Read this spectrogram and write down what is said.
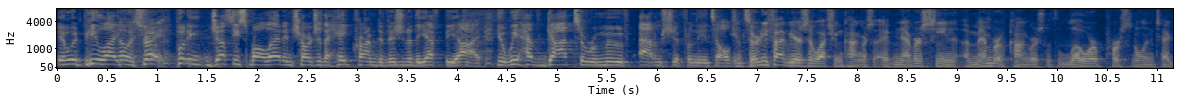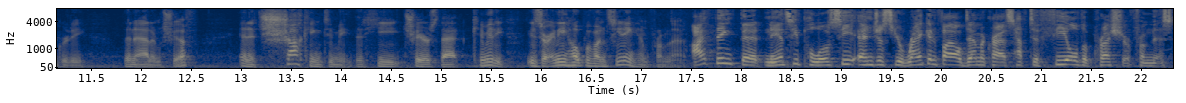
It would be like no, right. know, putting Jussie Smollett in charge of the hate crime division of the FBI. You know, we have got to remove Adam Schiff from the intelligence. In 35 years of watching Congress, I've never seen a member of Congress with lower personal integrity than Adam Schiff and it's shocking to me that he chairs that committee. Is there any hope of unseating him from that? I think that Nancy Pelosi and just your rank and file Democrats have to feel the pressure from this.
